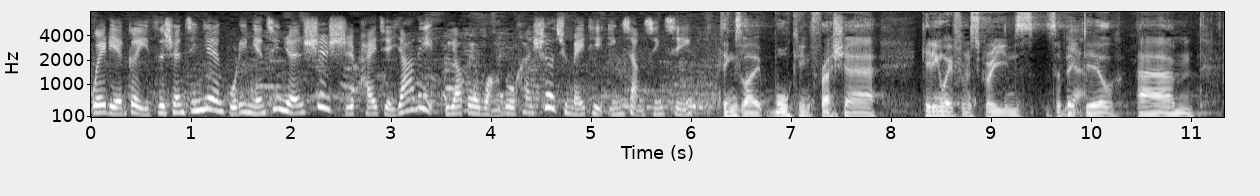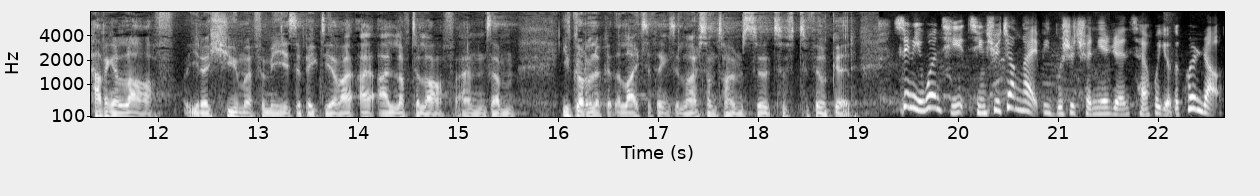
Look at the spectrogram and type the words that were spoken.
威廉各以自身经验鼓励年轻人适时排解压力，不要被网络和社区媒体影响心情。Things like walking, fresh air, getting away from screens is a big Yeah. deal. Um, having a laugh, you know, humor for me is a big deal. I, I, I love to laugh, and um, you've got to look at the lighter things in life sometimes to, to, to feel good. 心理问题、情绪障碍并不是成年人才会有的困扰。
